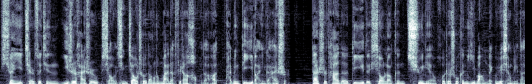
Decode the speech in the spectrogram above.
轩逸其实最近一直还是小型轿车当中卖的非常好的啊，排名第一吧，应该还是。但是它的第一的销量跟去年或者说跟以往每个月相比，它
